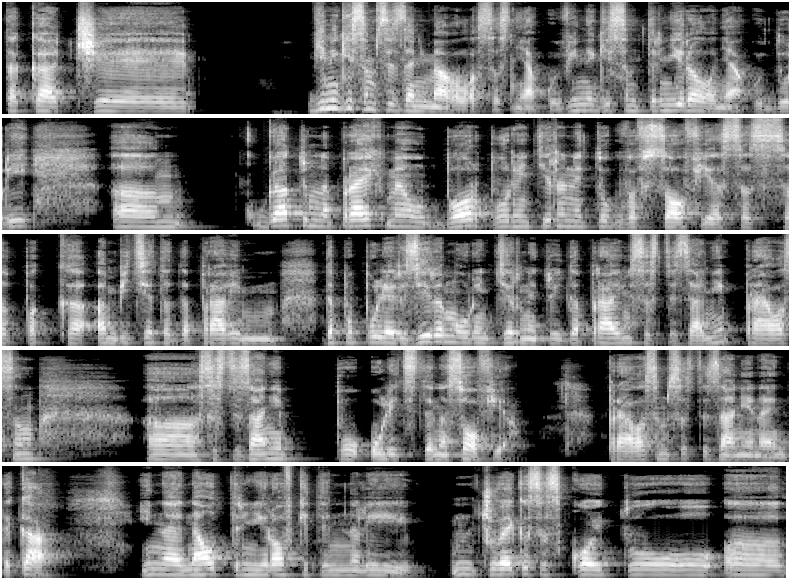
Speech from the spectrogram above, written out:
Така че винаги съм се занимавала с някой, винаги съм тренирала някой. Дори а, когато направихме отбор по ориентиране тук в София с пък амбицията да правим, да популяризираме ориентирането и да правим състезания, правила съм а, състезания по улиците на София. Правила съм състезание на НДК. И на една от тренировките, нали, човека с който а,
